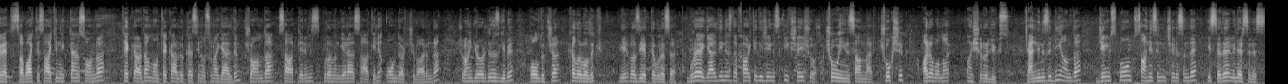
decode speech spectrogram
Evet, sabahki sakinlikten sonra tekrardan Monte Carlo Casinosu'na geldim. Şu anda saatlerimiz buranın yerel saatiyle 14 civarında. Şu an gördüğünüz gibi oldukça kalabalık bir vaziyette burası. Buraya geldiğinizde fark edeceğiniz ilk şey şu. Çoğu insanlar çok şık, arabalar aşırı lüks. Kendinizi bir anda James Bond sahnesinin içerisinde hissedebilirsiniz.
